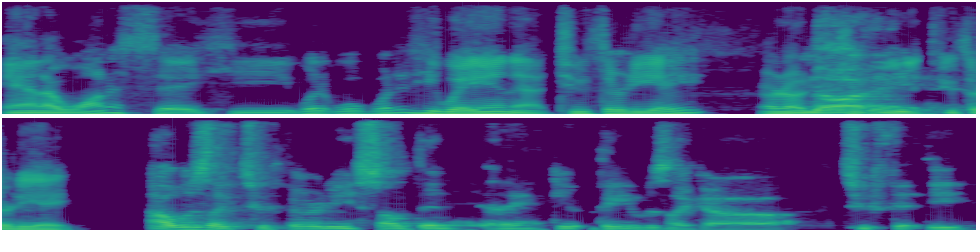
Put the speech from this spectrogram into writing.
And I want to say he what, what, what did he weigh in at? 238? Or no, no, he weigh in at 238. I was like 230 something, and I think it was like uh 250,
